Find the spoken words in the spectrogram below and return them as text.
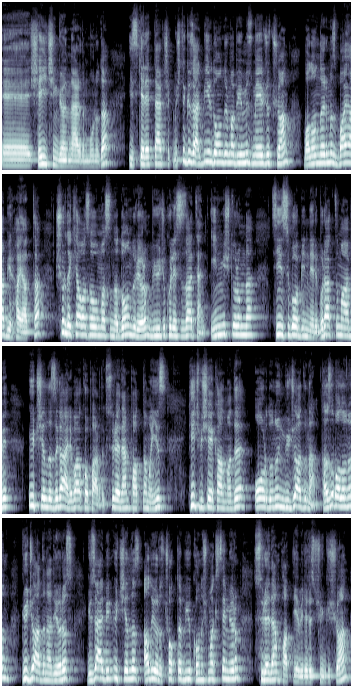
Ee, şey için gönderdim bunu da. İskeletler çıkmıştı. Güzel bir dondurma büyümüz mevcut şu an. Balonlarımız baya bir hayatta. Şuradaki hava savunmasını da donduruyorum. Büyücü kulesi zaten inmiş durumda. Sinsi goblinleri bıraktım abi. 3 yıldızı galiba kopardık. Süreden patlamayız. Hiçbir şey kalmadı. Ordunun gücü adına, tazı balonun gücü adına diyoruz. Güzel bir 3 yıldız alıyoruz. Çok da büyük konuşmak istemiyorum. Süreden patlayabiliriz çünkü şu an.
